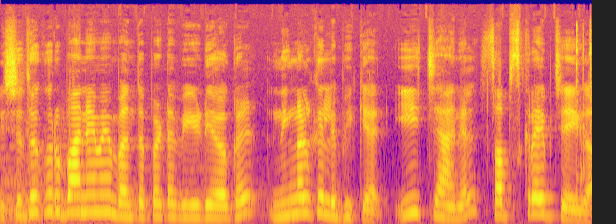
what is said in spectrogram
വിശുദ്ധ കുർബാനയുമായി ബന്ധപ്പെട്ട വീഡിയോകൾ നിങ്ങൾക്ക് ലഭിക്കാൻ ഈ ചാനൽ സബ്സ്ക്രൈബ് ചെയ്യുക.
